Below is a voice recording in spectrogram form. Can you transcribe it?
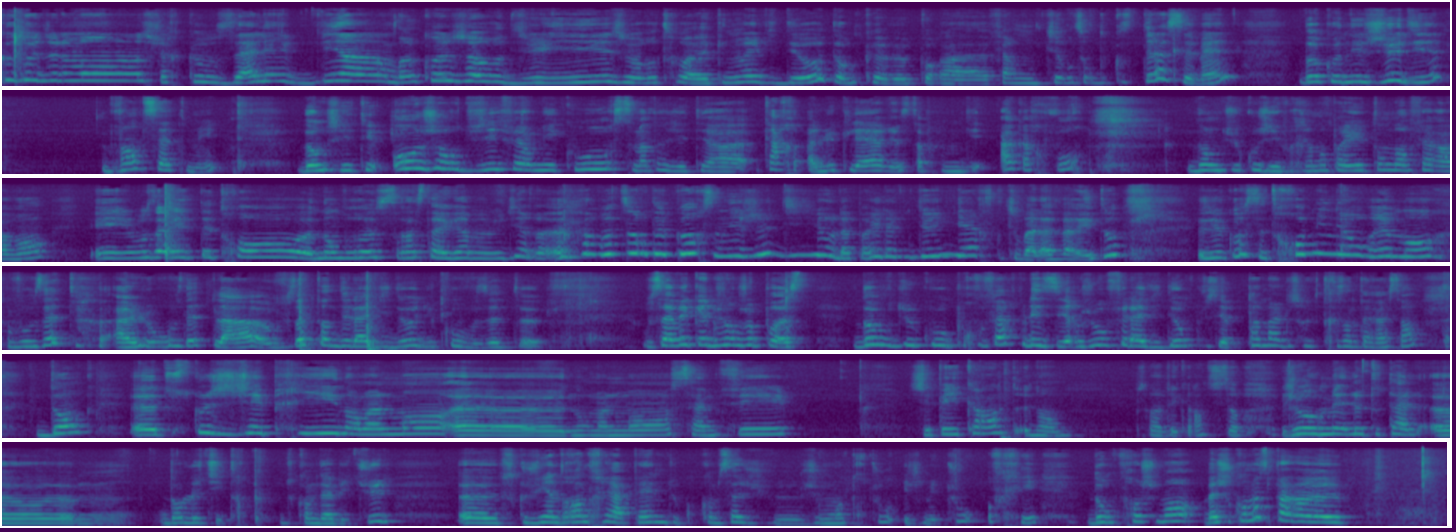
Coucou tout le monde, j'espère que vous allez bien. Donc aujourd'hui, je vous retrouve avec une nouvelle vidéo donc euh, pour euh, faire un petit retour de course de la semaine. Donc on est jeudi 27 mai. Donc j'ai été aujourd'hui faire mes courses. Ce matin j'étais à, Car à Leclerc et cet après-midi à Carrefour. Donc du coup j'ai vraiment pas eu le temps d'en faire avant. Et vous avez été trop nombreuses sur Instagram à me dire euh, retour de course, on est jeudi, on n'a pas eu la vidéo hier, est-ce que tu vas la faire et tout. Du coup, c'est trop mignon, vraiment. Vous êtes à jour, vous êtes là, vous attendez la vidéo, du coup, vous êtes. euh, vous savez quel jour je poste. Donc, du coup, pour vous faire plaisir, je vous fais la vidéo. En plus, il y a pas mal de trucs très intéressants. Donc, euh, tout ce que j'ai pris, normalement, euh, normalement, ça me fait. J'ai payé 40. Non, ça m'a fait 46 euros. Je mets le total dans le titre, comme d'habitude. Euh, parce que je viens de rentrer à peine, du coup, comme ça, je, vous montre tout et je mets tout au frais. Donc, franchement, bah, je commence par euh,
